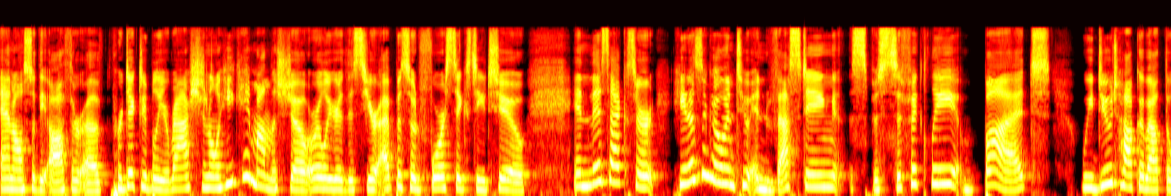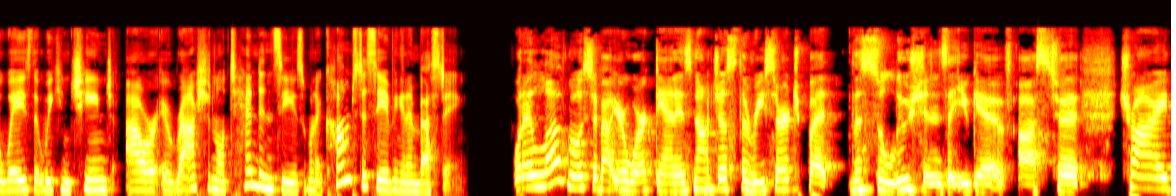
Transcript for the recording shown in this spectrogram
and also the author of Predictably Irrational. He came on the show earlier this year, episode 462. In this excerpt, he doesn't go into investing specifically, but we do talk about the ways that we can change our irrational tendencies when it comes to saving and investing. What I love most about your work, Dan, is not just the research, but the solutions that you give us to try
